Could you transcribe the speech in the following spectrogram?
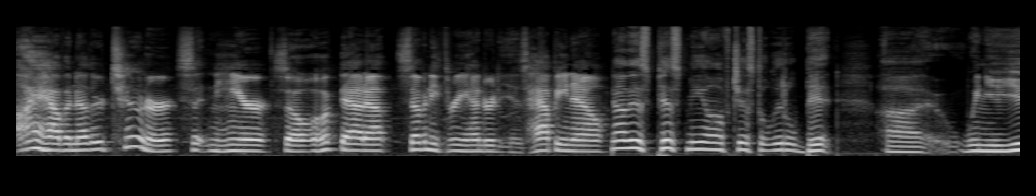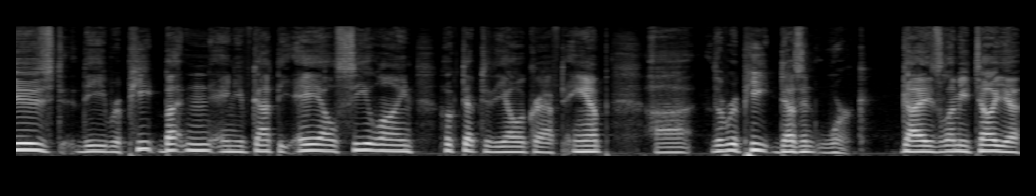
I have another tuner sitting here. So I hooked that up. 7300 is happy now. Now this pissed me off just a little bit. Uh, when you used the repeat button and you've got the ALC line hooked up to the Elecraft amp, uh, the repeat doesn't work. Guys, let me tell you,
